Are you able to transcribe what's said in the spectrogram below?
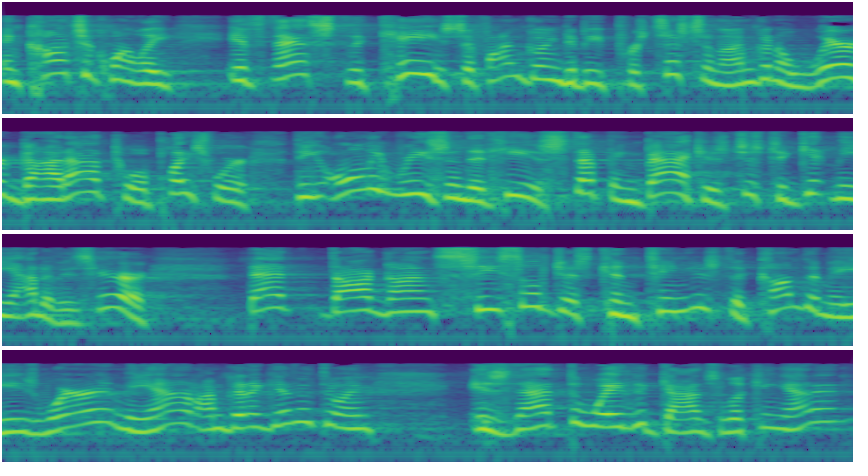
And consequently, if that's the case, if I'm going to be persistent, I'm going to wear God out to a place where the only reason that He is stepping back is just to get me out of His hair, that doggone Cecil just continues to come to me. He's wearing me out. I'm going to give it to him. Is that the way that God's looking at it?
